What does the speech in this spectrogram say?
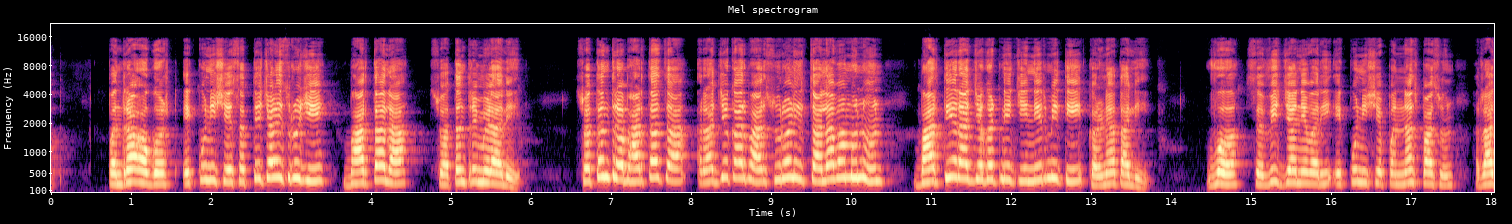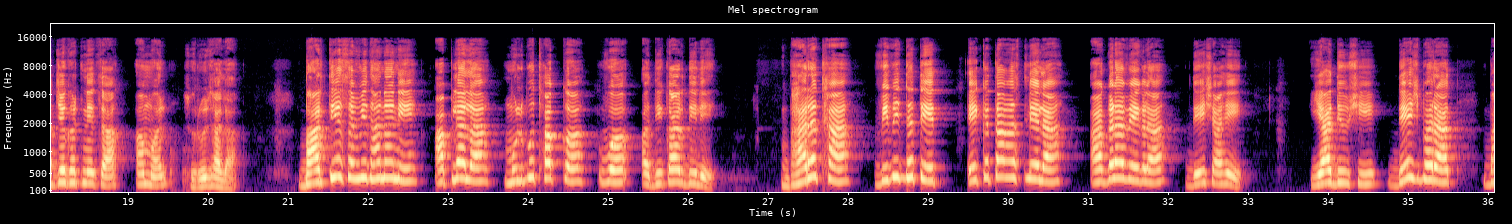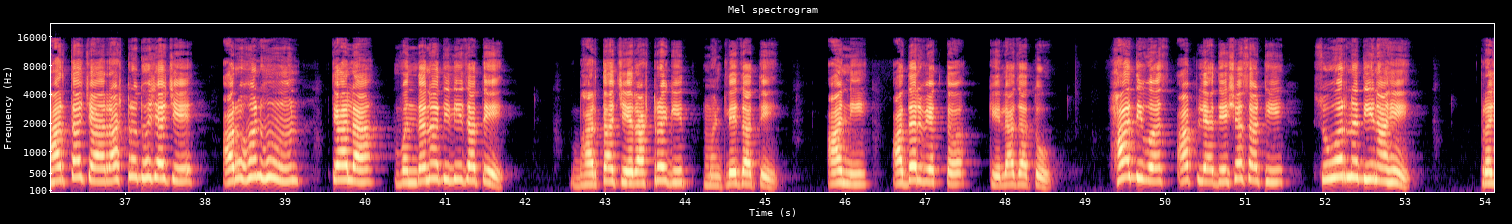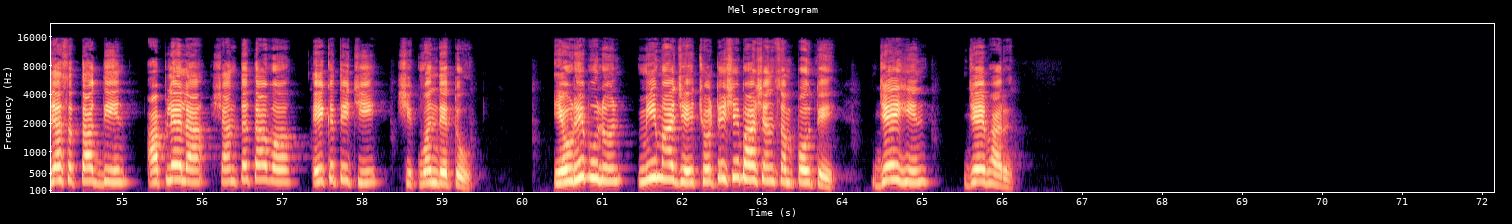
पंधरा ऑगस्ट एकोणीसशे सत्तेचाळीस रोजी भारताला स्वातंत्र्य मिळाले. स्वतंत्र भारताचा राज्यकारभार सुरळीत चालावा म्हणून भारतीय राज्यघटनेची निर्मिती करण्यात आली व सव्वीस जानेवारी एकोणीसशे पन्नासपासून राज्यघटनेचा अंमल सुरू झाला. भारतीय संविधानाने आपल्याला मूलभूत हक्क व अधिकार दिले. भारत हा विविधतेत एकता असलेला आगळा वेगळा देश आहे. या दिवशी देशभरात भारताच्या राष्ट्रध्वजाचे आरोहण होऊन त्याला वंदना दिली जाते. भारताचे राष्ट्रगीत म्हटले जाते आणि आदर व्यक्त केला जातो. हा दिवस आपल्या देशासाठी सुवर्ण दिन आहे. प्रजासत्ताक दिन आपल्याला शांतता व एकतेची शिकवण देतो. एवढे बोलून मी माझे छोटेसे भाषण संपवते. जय हिंद जय भारत.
